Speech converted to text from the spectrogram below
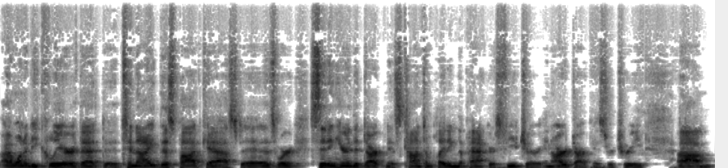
I want to be clear that uh, tonight, this podcast, as we're sitting here in the darkness, contemplating the Packers' future in our darkness retreat, um,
